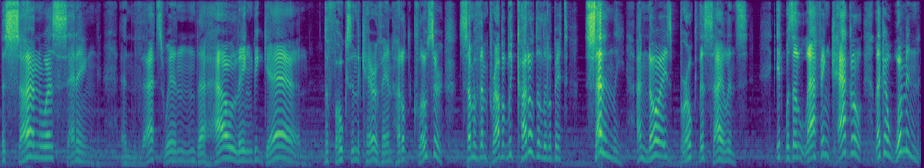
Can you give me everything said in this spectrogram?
the sun was setting. And that's when the howling began. The folks in the caravan huddled closer. Some of them probably cuddled a little bit. Suddenly, a noise broke the silence. It was a laughing cackle, like a woman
